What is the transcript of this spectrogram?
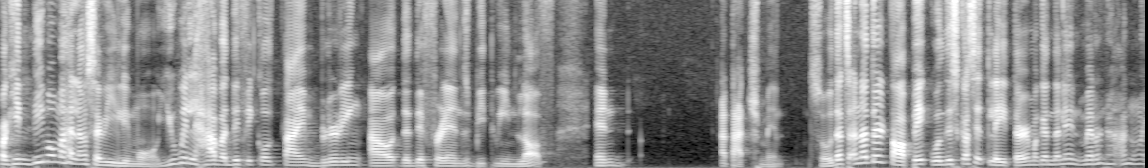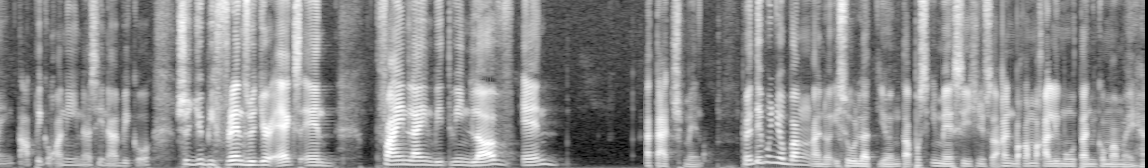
pag hindi mo mahal ang sarili mo, you will have a difficult time blurring out the difference between love and attachment. So, that's another topic. We'll discuss it later. Maganda na yun. Meron na, ano nga yung topic ko kanina, sinabi ko. Should you be friends with your ex and fine line between love and attachment? Pwede mo nyo bang ano, isulat yun tapos i-message nyo sa akin. Baka makalimutan ko mamaya.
